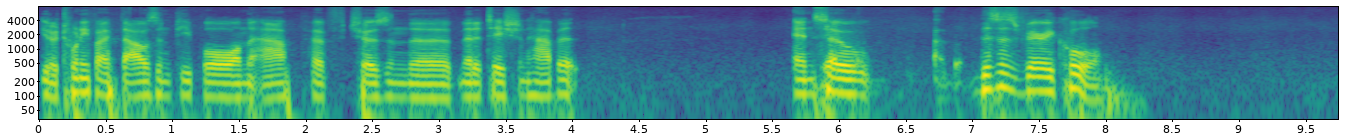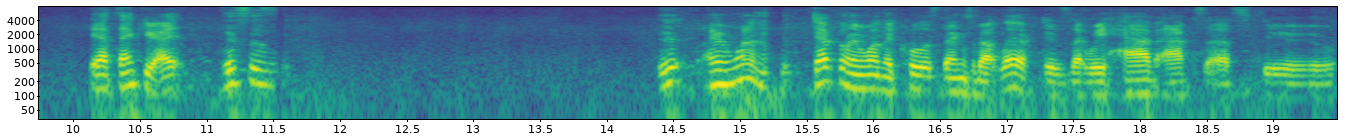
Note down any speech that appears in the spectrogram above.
you know, 25,000 people on the app have chosen the meditation habit, and so uh, this is very cool. Yeah, thank you. I this is I mean, one of the, definitely one of the coolest things about Lift is that we have access to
